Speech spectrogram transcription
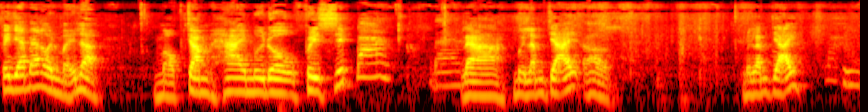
Cái giá bán ở bên Mỹ là 120 đô free ship. Ba. Ba. Là 15 trái ờ. 15 trái. Ừ.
